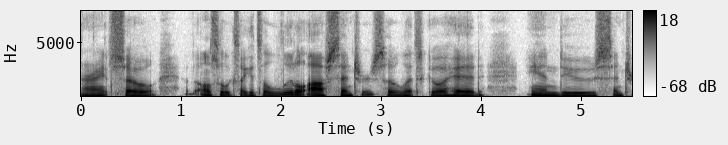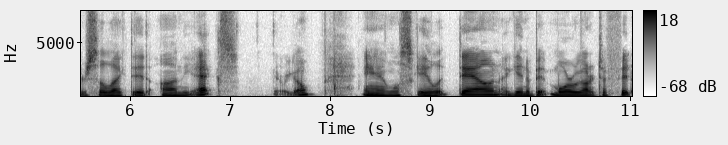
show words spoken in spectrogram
All right, so it also looks like it's a little off center, so let's go ahead and do center selected on the X. There we go. And we'll scale it down again a bit more. We want it to fit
